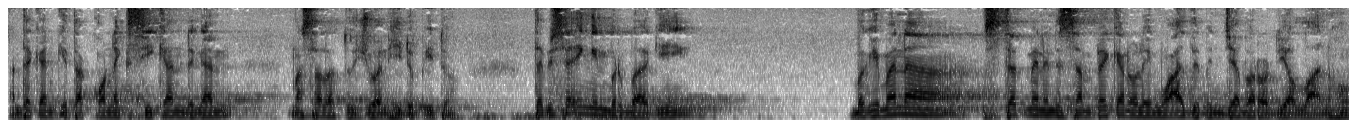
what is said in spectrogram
Nanti akan kita koneksikan dengan masalah tujuan hidup itu. Tapi saya ingin berbagi bagaimana statement yang disampaikan oleh Muadz bin Jabal radhiyallahu anhu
